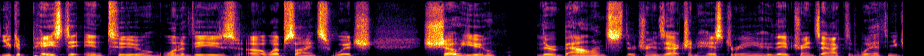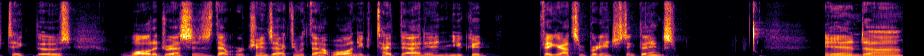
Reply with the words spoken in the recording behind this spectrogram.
you could paste it into one of these uh, websites, which show you their balance, their transaction history, who they've transacted with, and you could take those wallet addresses that were transacting with that wallet, and you could type that in, and you could figure out some pretty interesting things. And uh,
